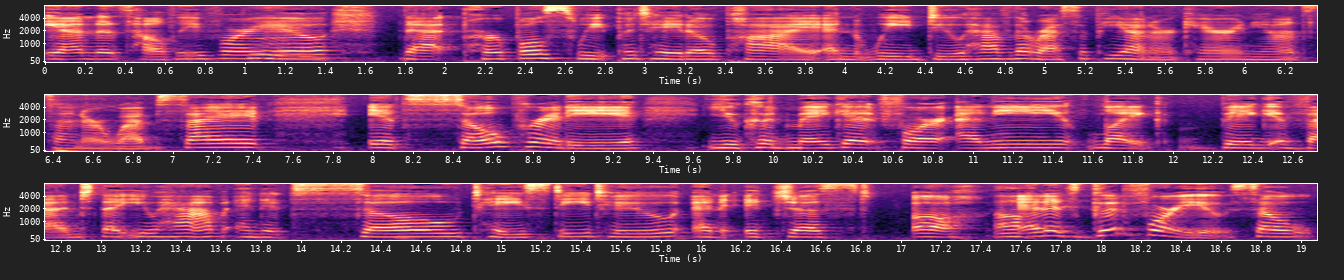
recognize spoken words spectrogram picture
and it's healthy for hmm. you? That purple sweet potato pie, and we do have the recipe on our Karen Yontz Center website. It's so pretty. You could make it for any like big event that you have, and it's so tasty too, and it just oh, oh. and it's good for you, so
